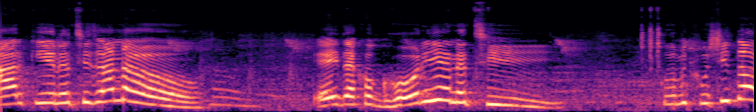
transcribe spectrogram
আর কি এনেছি জানো? এই দেখো ঘড়ি এনেছি। তুমি খুশি তো?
